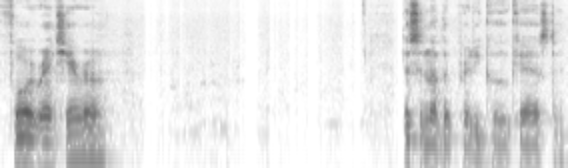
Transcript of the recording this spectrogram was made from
Ford Ranchero. This is another pretty cool casting.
